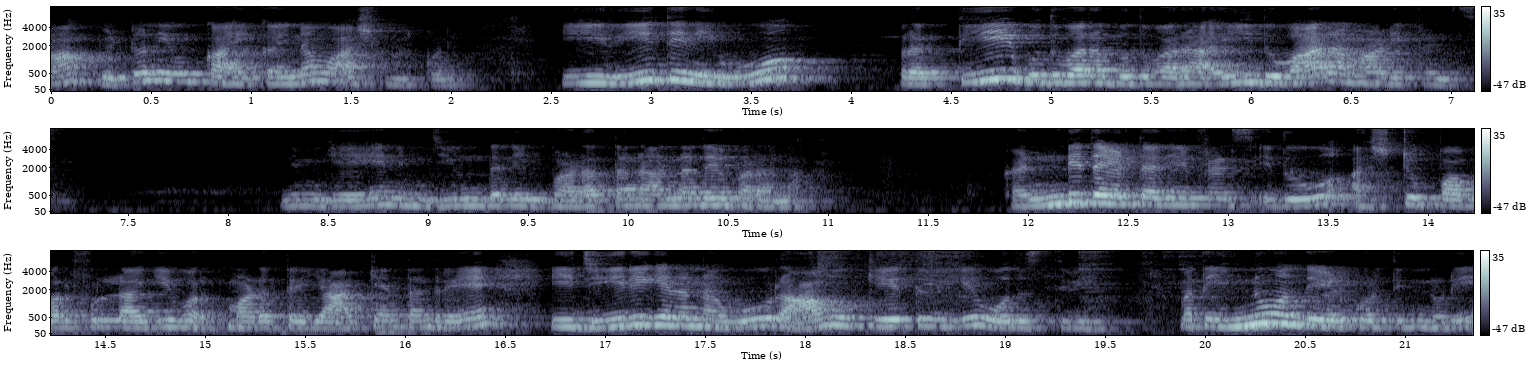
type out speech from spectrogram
ಹಾಕ್ಬಿಟ್ಟು ನೀವು ಕಾಯಿ ಕೈನ ವಾಶ್ ಮಾಡ್ಕೊಳ್ಳಿ. ಈ ರೀತಿ ನೀವು ಪ್ರತಿ ಬುಧವಾರ ಬುಧವಾರ ಐದು ವಾರ ಮಾಡಿ ಫ್ರೆಂಡ್ಸ್ ನಿಮಗೆ ನಿಮ್ಮ ಜೀವನದಲ್ಲಿ ಬಡತನ ಅನ್ನೋದೇ ಬರಲ್ಲ. ಖಂಡಿತ ಹೇಳ್ತಾ ಇದ್ದೀನಿ ಫ್ರೆಂಡ್ಸ್ ಇದು ಅಷ್ಟು ಪವರ್ಫುಲ್ಲಾಗಿ ವರ್ಕ್ ಮಾಡುತ್ತೆ. ಯಾಕೆ ಅಂತಂದರೆ, ಈ ಜೀರಿಗೆನ ನಾವು ರಾಹು ಕೇತುವಿಗೆ ಓದಿಸ್ತೀವಿ. ಮತ್ತು ಇನ್ನೂ ಒಂದು ಹೇಳ್ಕೊಡ್ತೀನಿ ನೋಡಿ,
